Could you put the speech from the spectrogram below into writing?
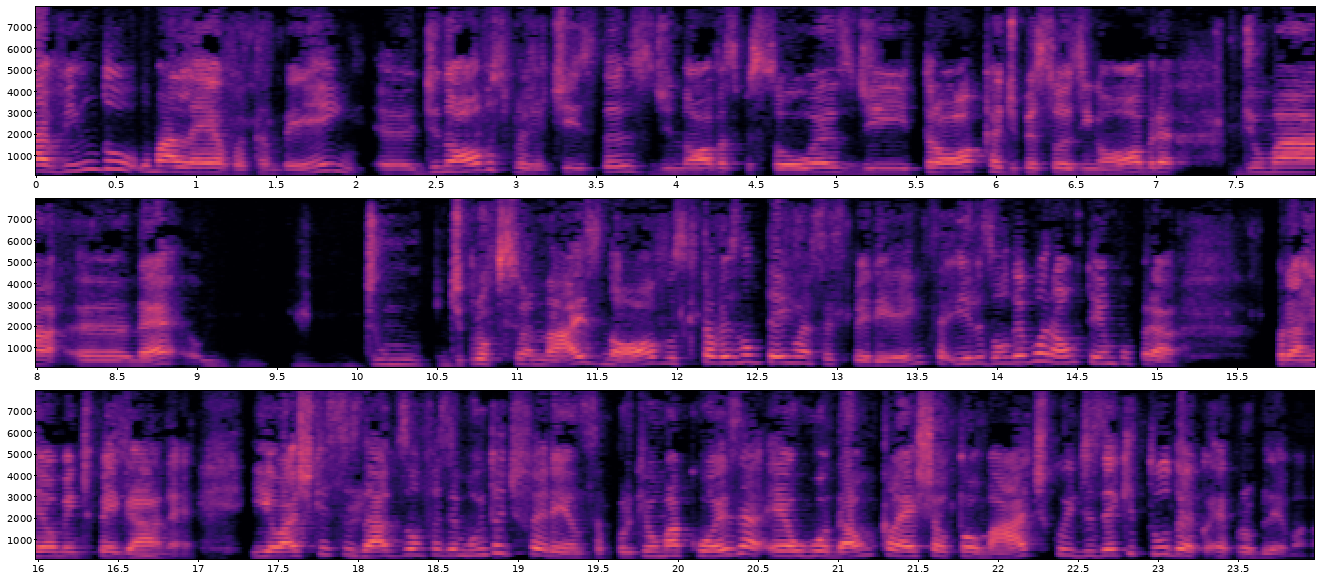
Tá vindo uma leva também é, de novos projetistas, de novas pessoas, de troca de pessoas em obra, de uma, é, né, de, um, de profissionais novos que talvez não tenham essa experiência e eles vão demorar um tempo para para realmente pegar, Sim. né? E eu acho que esses Sim. dados vão fazer muita diferença, porque uma coisa é eu rodar um clash automático e dizer que tudo é, é problema.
